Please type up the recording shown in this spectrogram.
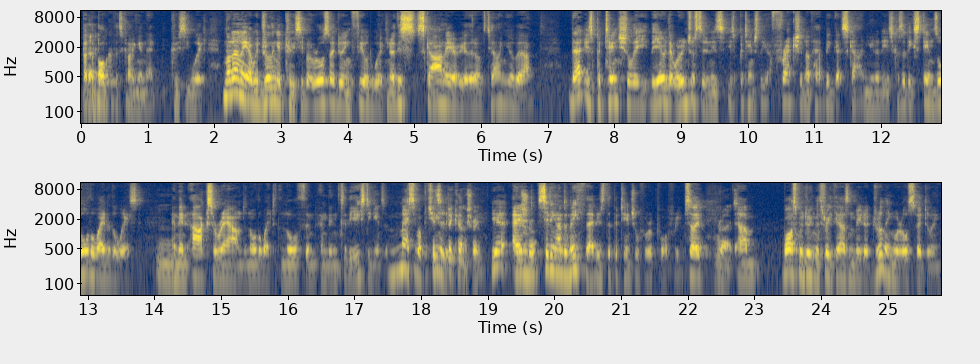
But okay. the bulk of it's going in that Kusi work. Not only are we drilling at Kusi, but we're also doing field work. You know, this Skarn area that I was telling you about, that is potentially the area that we're interested in is, is potentially a fraction of how big that skarn unit is because it extends all the way to the west mm. and then arcs around and all the way to the north and, and then to the east again. It's a massive opportunity. It's a big country. Yeah, and sure. sitting underneath that is the potential for a porphyry. So, right. um, whilst we're doing the 3,000 metre drilling, we're also doing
